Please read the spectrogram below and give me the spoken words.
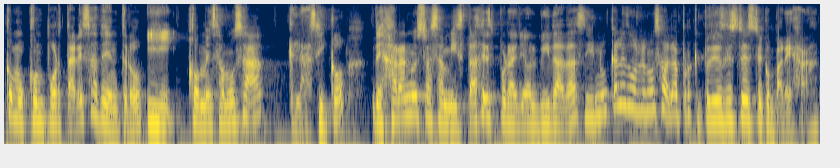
como comportares adentro y comenzamos a clásico dejar a nuestras amistades por allá olvidadas y nunca les volvemos a hablar porque pues yo estoy, estoy con pareja.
